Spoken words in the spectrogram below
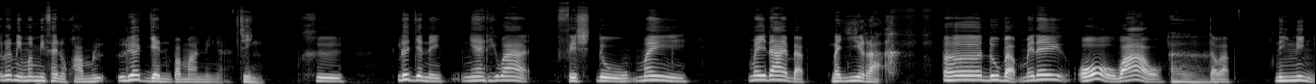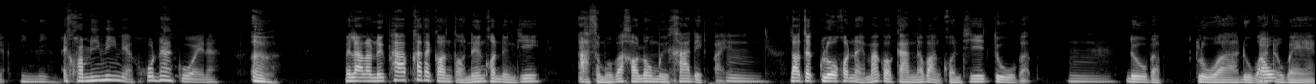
เรื่องนี้มันมีเซนของความเลือดเย็นประมาณหนึ่งอะจริง คือเลือดเย็นในแง่ที่ว่าฟิชดูไม่ไม่ได้แบบไม่ยี่ระ เออดูแบบไม่ได้ โอ้ว้าวเออแต่แบบนิ่งๆอะนิ่งไอความนิ่งๆเนี่ยโคตรน่ากลัวเลยนะๆเออ เวลาเรานึกภาพฆาตกรต่อเนื่องคนหนึ่งที่อะสมมุติว่าเขาลงมือฆ่าเด็กไปอืมเราจะกลัวคนไหนมากกว่ากัน ระหว่างคนที่ดูแบบอืมดูแบบกลัวดูหวาดเราระแวง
